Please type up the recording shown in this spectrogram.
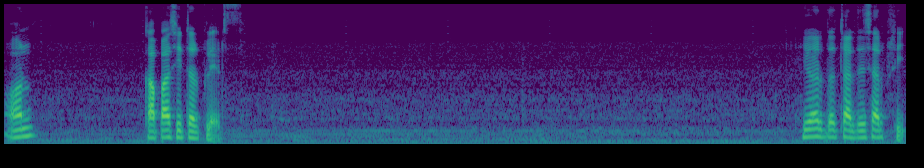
on capacitor plates here the charges are free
